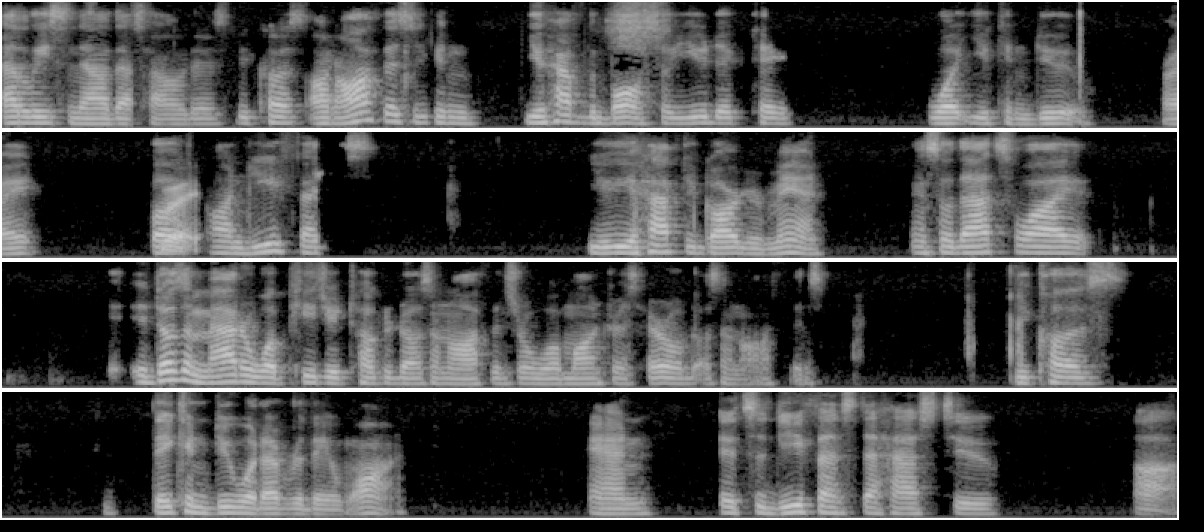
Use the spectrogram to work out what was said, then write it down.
at least now that's how it is. Because on offense, you can you have the ball, so you dictate what you can do, right? But right. on defense, you, you have to guard your man. And so that's why it doesn't matter what PJ Tucker does on offense or what Montrezl Harrell does on offense because they can do whatever they want. And it's a defense that has to uh,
